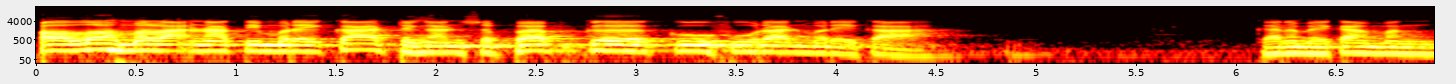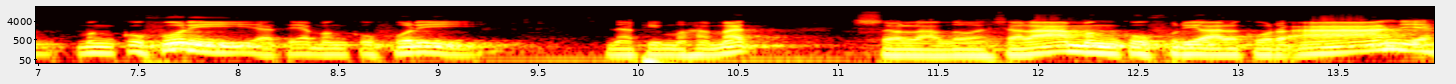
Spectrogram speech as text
Allah melaknati mereka dengan sebab kekufuran mereka karena mereka memang mengkufuri artinya mengkufuri Nabi Muhammad Sallallahu Alaihi Wasallam mengkufuri Al-Quran ya.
